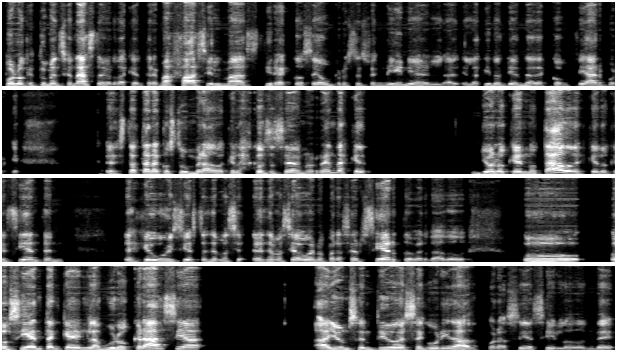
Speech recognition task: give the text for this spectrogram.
por lo que tú mencionaste, ¿verdad? Que entre más fácil, más directo sea un proceso en línea, el, latino tiende a desconfiar porque está tan acostumbrado a que las cosas sean horrendas que yo lo que he notado es que lo que sienten es que, uy, si esto es demasiado, es demasiado bueno para ser cierto, ¿verdad? o, o sienten que en la burocracia hay un sentido de seguridad, por así decirlo, donde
